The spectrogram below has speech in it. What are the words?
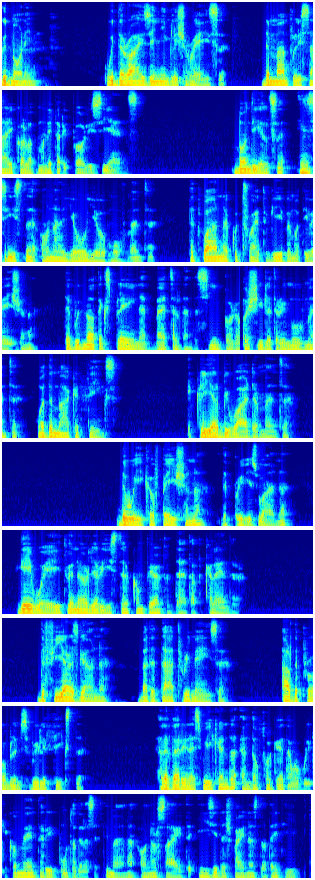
Good morning. With the rise in English rates, the monthly cycle of monetary policy ends. Bond yields insist on a yo-yo movement that one could try to give a motivation that would not explain better than the simple oscillatory movement what the market thinks. A clear bewilderment. The week of Passion, the previous one, gave way to an earlier Easter compared to that of the calendar. The fear is gone, but the doubt remains. Are the problems really fixed? Have a very nice weekend and don't forget our weekly commentary, punto della settimana, on our site easy-finance.it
